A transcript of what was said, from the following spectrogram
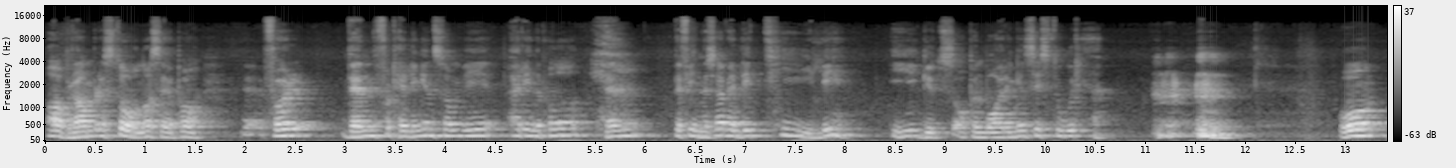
Abraham ble stående og se på. For den fortellingen som vi er inne på nå, den befinner seg veldig tidlig i gudsåpenbaringens historie. Og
